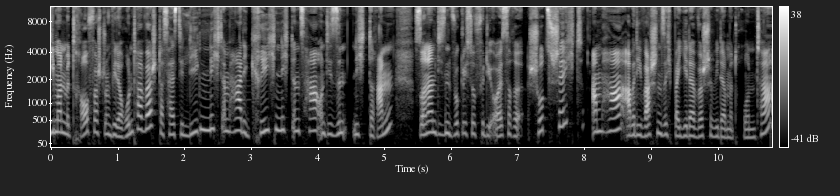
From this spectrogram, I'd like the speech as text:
die man mit draufwäscht und wieder runterwäscht. Das heißt, die liegen nicht im Haar, die kriechen nicht ins Haar und die sind nicht dran, sondern die sind wirklich so für die äußere Schutzschicht am Haar, aber die waschen sich bei jeder Wäsche wieder mit runter.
